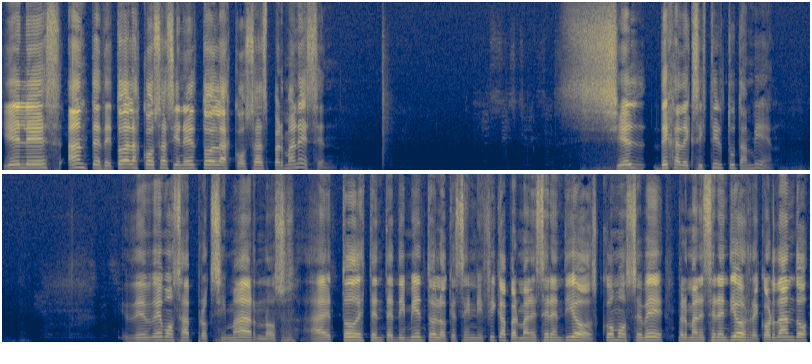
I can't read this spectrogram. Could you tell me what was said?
Y Él es antes de todas las cosas y en Él todas las cosas permanecen. Si Él deja de existir, tú también debemos aproximarnos a todo este entendimiento de lo que significa permanecer en Dios, cómo se ve permanecer en Dios, recordando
